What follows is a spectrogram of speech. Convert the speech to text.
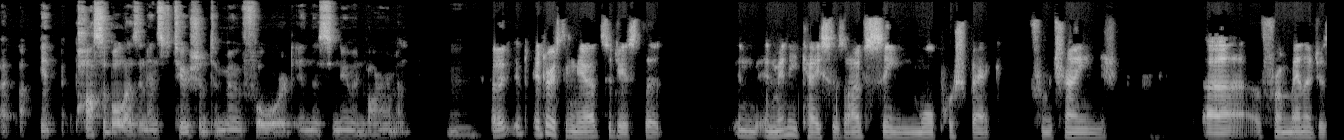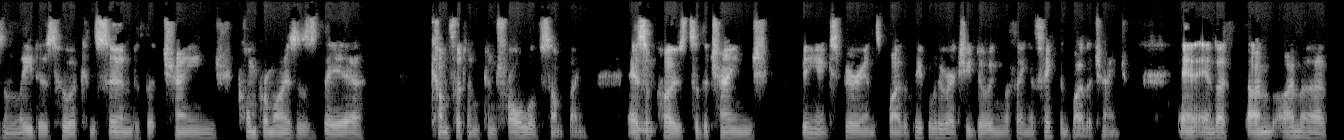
uh, uh, possible as an institution to move forward in this new environment. Mm. But it, it- interestingly, I'd suggest that in, in many cases, I've seen more pushback from change uh, from managers and leaders who are concerned that change compromises their comfort and control of something, as Mm. opposed to the change being experienced by the people who are actually doing the thing affected by the change. And, and I, I'm, I'm a,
